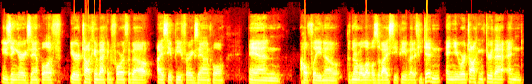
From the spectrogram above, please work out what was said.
using your example, if you're talking back and forth about ICP, for example, and hopefully you know the normal levels of ICP, but if you didn't and you were talking through that and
